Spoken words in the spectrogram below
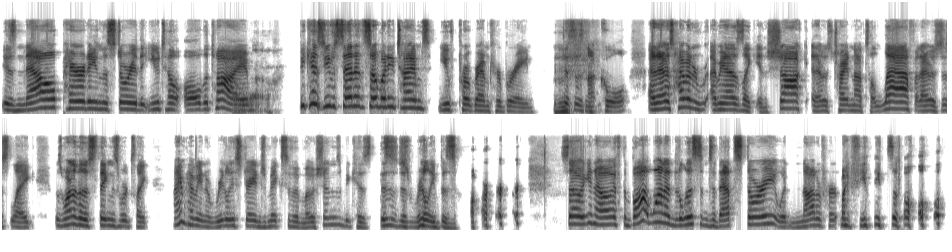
is now parroting the story that you tell all the oh, time oh, wow. because you've said it so many times, you've programmed her brain. Mm. this is not cool. And I was having i mean, I was like in shock and I was trying not to laugh. And I was just like, it was one of those things where it's like, I'm having a really strange mix of emotions because this is just really bizarre. so, you know, if the bot wanted to listen to that story, it would not have hurt my feelings at all.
